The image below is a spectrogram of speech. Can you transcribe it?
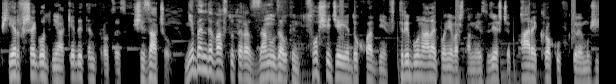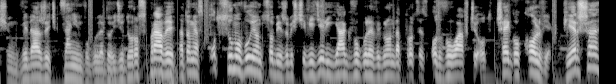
pierwszego dnia, kiedy ten proces się zaczął. Nie będę Was tu teraz zanudzał tym, co się dzieje dokładnie w Trybunale, ponieważ tam jest jeszcze parę kroków, które musi się wydarzyć, zanim w ogóle dojdzie do rozprawy. Natomiast podsumowując sobie, żebyście wiedzieli, jak w ogóle wygląda proces odwoławczy od czegokolwiek. Pierwsze,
